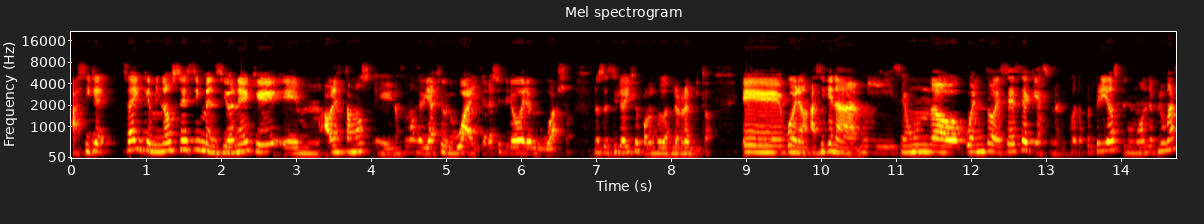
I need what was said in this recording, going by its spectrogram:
así que, ¿saben que no sé si mencioné que em, ahora estamos, eh, nos fuimos de viaje a Uruguay, que ahora yo quiero ver uruguayo? No sé si lo dije, por los dudas lo repito. Eh, bueno, así que nada, mi segundo cuento es ese, que es uno de mis cuentos preferidos, El Mudón de Plumas.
